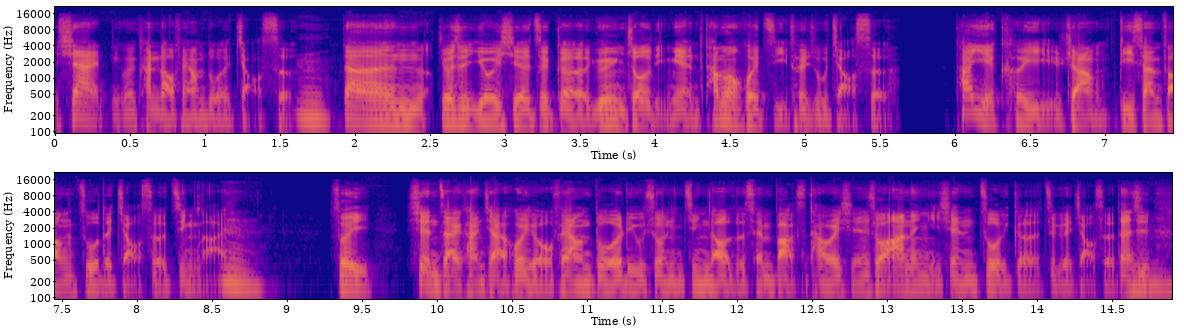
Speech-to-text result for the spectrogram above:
现在你会看到非常多的角色，嗯但就是有一些这个元宇宙里面，他们会自己推出角色，它也可以让第三方做的角色进来。嗯所以现在看起来会有非常多，例如说你进到的 Sandbox，他会先说啊，那你先做一个这个角色，但是嗯。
